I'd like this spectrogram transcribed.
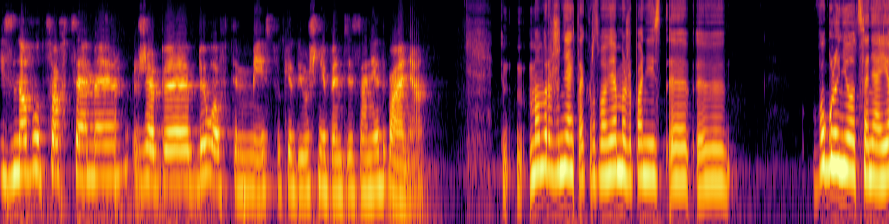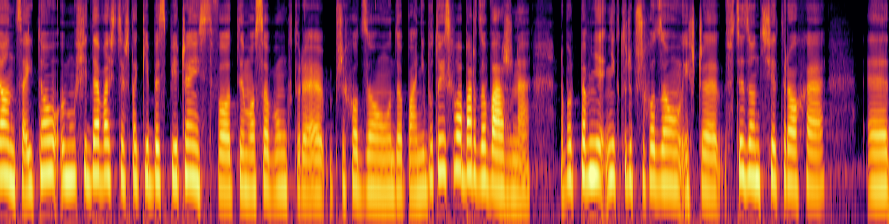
i znowu co chcemy, żeby było w tym miejscu, kiedy już nie będzie zaniedbania. Mam wrażenie, jak tak rozmawiamy, że pani jest. Yy, yy w ogóle nieoceniająca i to musi dawać też takie bezpieczeństwo tym osobom, które przychodzą do pani, bo to jest chyba bardzo ważne. No bo pewnie niektórzy przychodzą jeszcze wstydząc się trochę. E,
